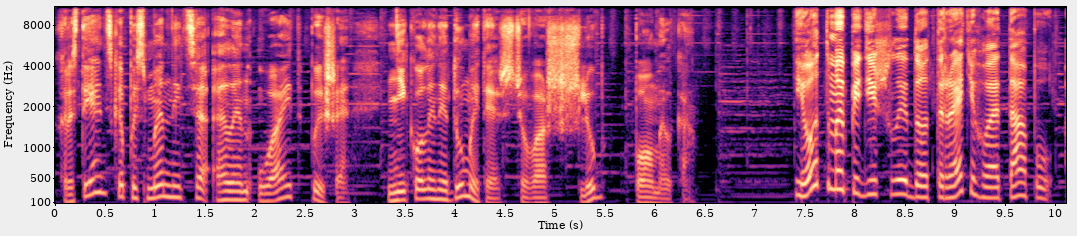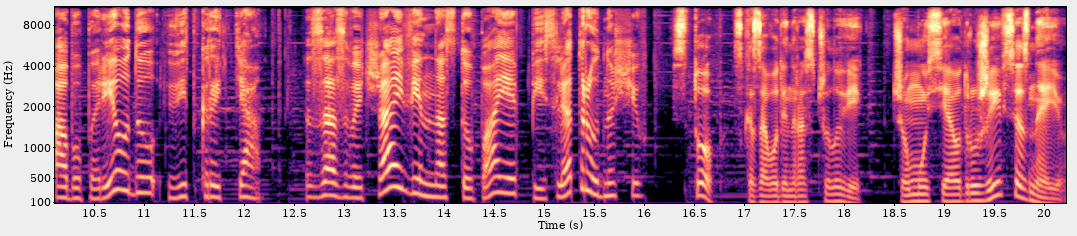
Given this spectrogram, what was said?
Християнська письменниця Елен Уайт пише: ніколи не думайте, що ваш шлюб помилка. І от ми підійшли до третього етапу або періоду відкриття. Зазвичай він наступає після труднощів. Стоп, сказав один раз чоловік. Чомусь я одружився з нею.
